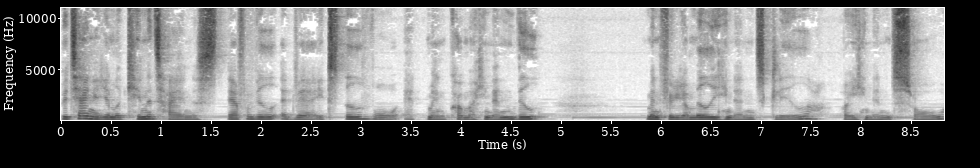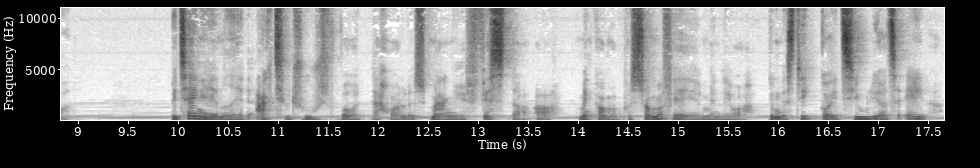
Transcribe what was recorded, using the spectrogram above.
Betania-hjemmet kendetegnes derfor ved at være et sted, hvor at man kommer hinanden ved. Man følger med i hinandens glæder og i hinandens sorger. Betania-hjemmet er et aktivt hus, hvor der holdes mange fester, og man kommer på sommerferie, man laver gymnastik, går i Tivoli og teater.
